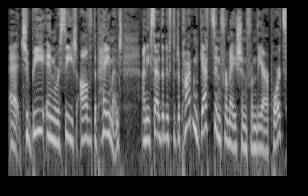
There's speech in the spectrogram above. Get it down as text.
uh, to be in receipt of the payment. And he said that if the department gets information from the airports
